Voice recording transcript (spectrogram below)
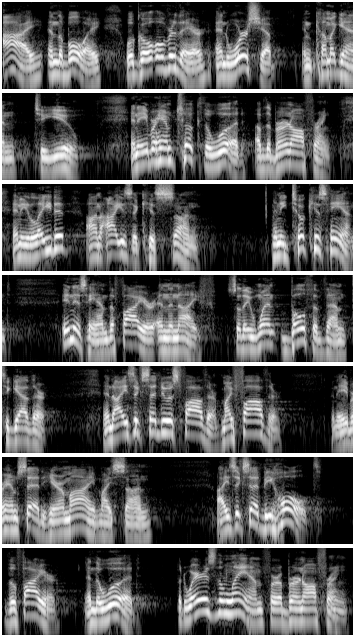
I and the boy will go over there and worship and come again to you. And Abraham took the wood of the burnt offering and he laid it on Isaac his son. And he took his hand, in his hand, the fire and the knife. So they went both of them together. And Isaac said to his father, my father. And Abraham said, here am I, my son. Isaac said, behold, the fire and the wood but where is the lamb for a burnt offering?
